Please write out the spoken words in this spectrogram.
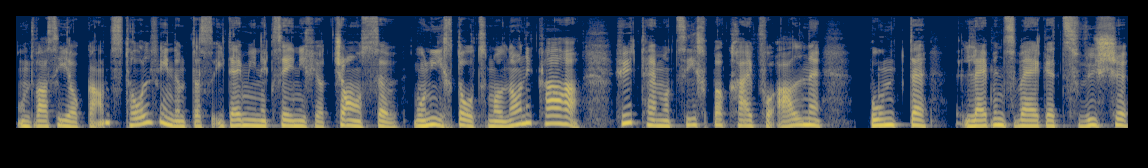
Und was ich ja ganz toll finde, und das, in dem Sinne sehe ich ja die Chancen, die ich dort mal noch nicht hatte. Heute haben wir die Sichtbarkeit von allen bunten Lebenswegen zwischen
